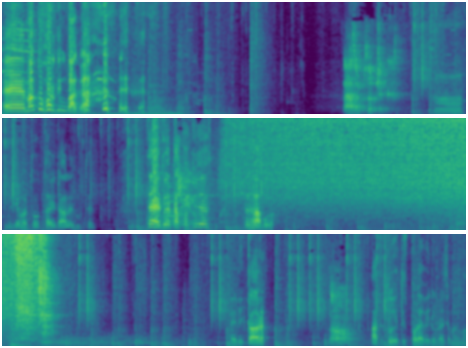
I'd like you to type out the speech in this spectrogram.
E, mam tu hoarding baga. Znalazłem kluczyk. Mm, idziemy tutaj dalej. Tutaj. Te, tu jest ta, ten zawór. Ej, Wiktor? No. A, ty tu jest, ty po lewej, dobra, co mam.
